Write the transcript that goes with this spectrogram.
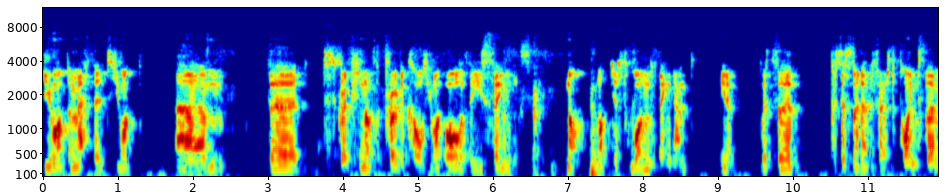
you want the methods, you want um, the description of the protocols, you want all of these things, not not just one thing. And you know, with the persistent identifiers to point to them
